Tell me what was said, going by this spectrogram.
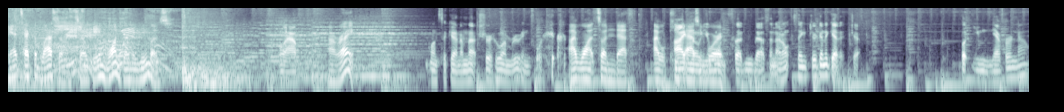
can't tech the blast zone. So game one going to Lumaz. Wow. All right, Once again, I'm not sure who I'm rooting for here. I want sudden death. I will keep I know asking you for it. want sudden death, and I don't think you're gonna get it, Jeff. But you never know.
